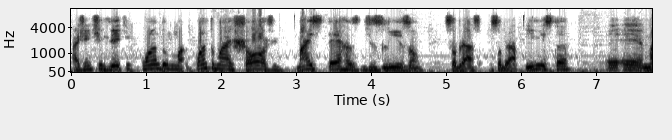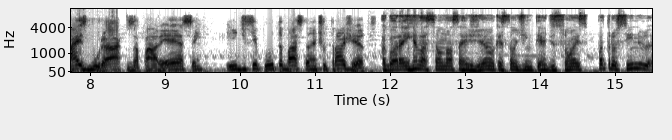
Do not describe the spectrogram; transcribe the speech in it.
a gente vê que quando, quanto mais chove, mais terras deslizam sobre a, sobre a pista, é, é, mais buracos aparecem e dificulta bastante o trajeto. Agora, em relação à nossa região, a questão de interdições, patrocínio,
